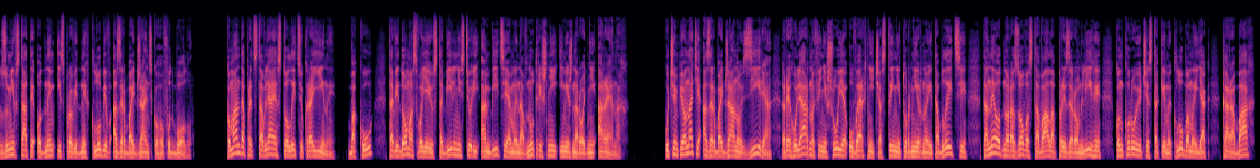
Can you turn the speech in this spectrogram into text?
зумів стати одним із провідних клубів азербайджанського футболу. Команда представляє столицю країни Баку та відома своєю стабільністю і амбіціями на внутрішній і міжнародній аренах. У чемпіонаті Азербайджану Зіря регулярно фінішує у верхній частині турнірної таблиці та неодноразово ставала призером ліги, конкуруючи з такими клубами, як Карабах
